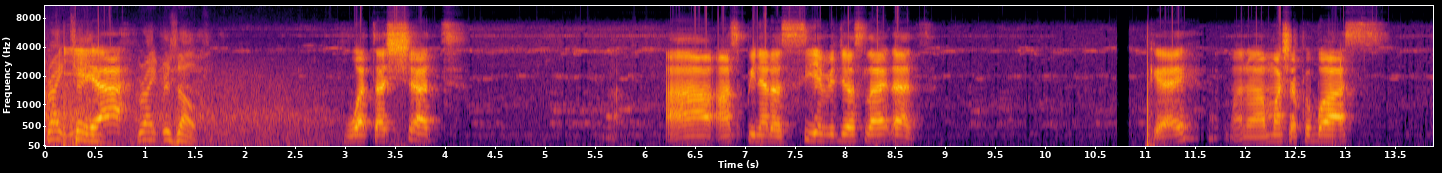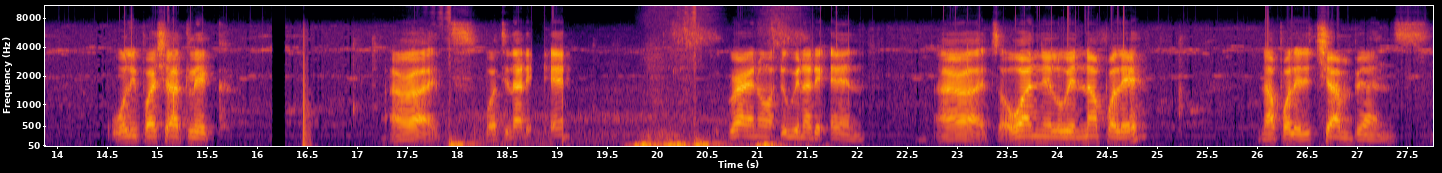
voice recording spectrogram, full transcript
Great team, Yeah. great result. What a shot. Ah, uh, Spinner does save it just like that. Okay. Man, I mash up the boss. Only for shot lick. Alright. But in at the end, grind out the win at the end. Alright. So 1 0 win Napoli. Napoli the champions.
